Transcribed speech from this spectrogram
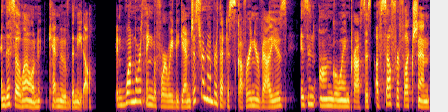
and this alone can move the needle. And one more thing before we begin just remember that discovering your values is an ongoing process of self reflection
